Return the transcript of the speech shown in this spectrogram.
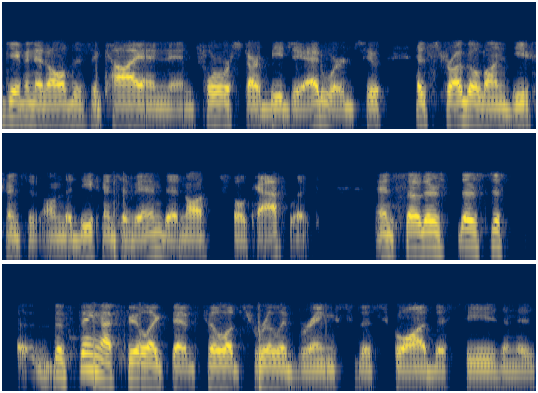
giving it all to Zakai and, and four-star BJ Edwards, who has struggled on defensive on the defensive end at Knoxville Catholic, and so there's there's just the thing I feel like that Phillips really brings to the squad this season is,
